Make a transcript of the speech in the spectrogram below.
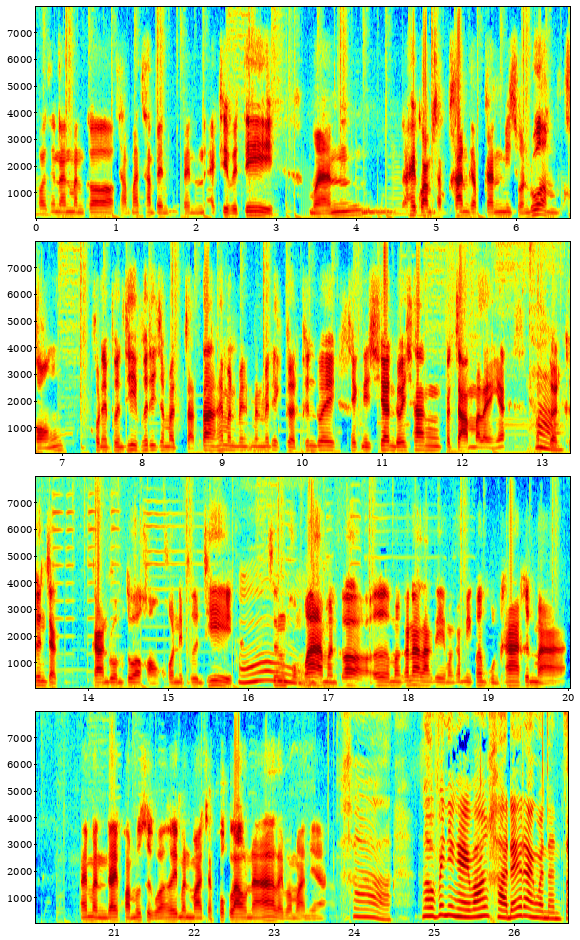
เพราะฉะนั้นมันก็สามารถทำเป็นเป็น activity เหมือนให้ความสำคัญกับการมีส่วนร่วมของคนในพื้นที่เพื่อที่จะมาจัดตั้งให้มันเป็นมันไม่ได้เกิดขึ้นด้วย technician ด้วยช่างประจำอะไรอย่างเงี้ยมันค่ะเกิดขึ้นจาก การรวมตัวของคนในพื้นที่โอ้ซึ่งผมว่ามันก็ เออ มันก็น่ารักดีมันก็มีเพิ่มคุณค่าขึ้นมา ให้มันได้ความรู้สึกว่าเฮ้ยมันมาจากพวกเรานะอะไรประมาณเนี้ยครับค่ะ เราเป็นยังไงบ้างคะได้แรงบันดาลใจ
